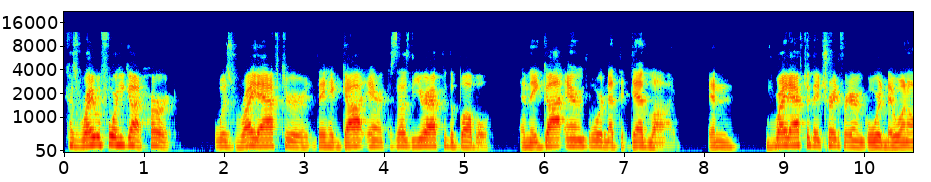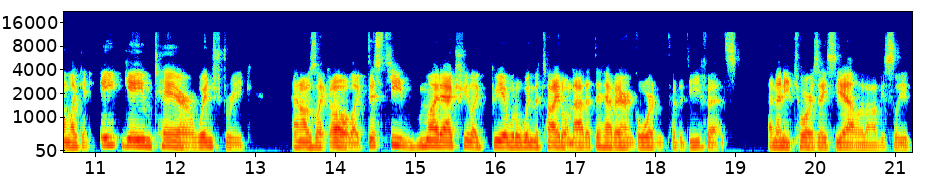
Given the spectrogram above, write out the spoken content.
because right before he got hurt was right after they had got Aaron, because that was the year after the bubble, and they got Aaron Gordon at the deadline and right after they traded for Aaron Gordon, they went on like an eight game tear win streak. And I was like, oh, like this team might actually like be able to win the title now that they have Aaron Gordon for the defense. And then he tore his ACL, and obviously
